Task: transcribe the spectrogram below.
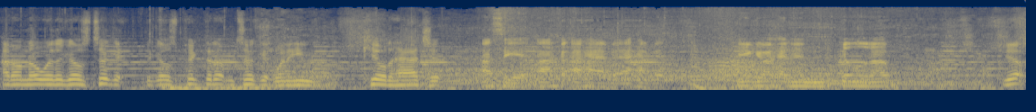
I don't know where the ghost took it. The ghost picked it up and took it when he killed Hatchet. I see it. I, I have it. I have it. Can you go ahead and fill it up? Yep.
